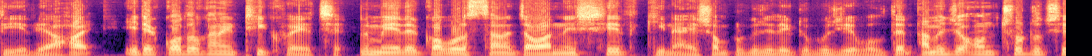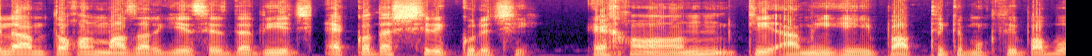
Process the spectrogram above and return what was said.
দিয়ে দেওয়া হয়। এটা কতখানি ঠিক হয়েছে? মেয়েদের কবরস্থানে যাওয়া নিষেধ কিনা? এই সম্পর্কে যদি একটু বুঝিয়ে বলতেন। আমি যখন ছোট ছিলাম, তখন মাজার গিয়ে সেজদা দিয়েছি। এক কথা শিরিক করেছি। এখন কি আমি এই পাপ থেকে মুক্তি পাবো?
